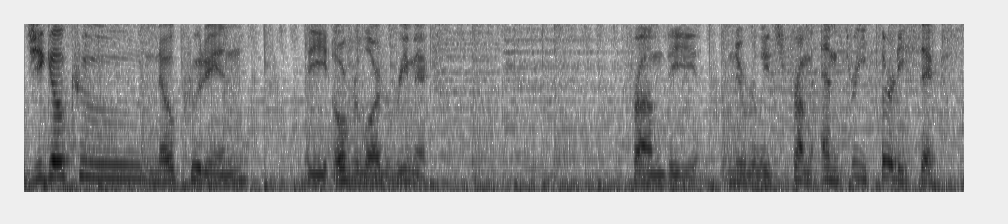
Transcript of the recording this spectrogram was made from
Jigoku no Kurin, the Overlord remix from the new release from M336.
